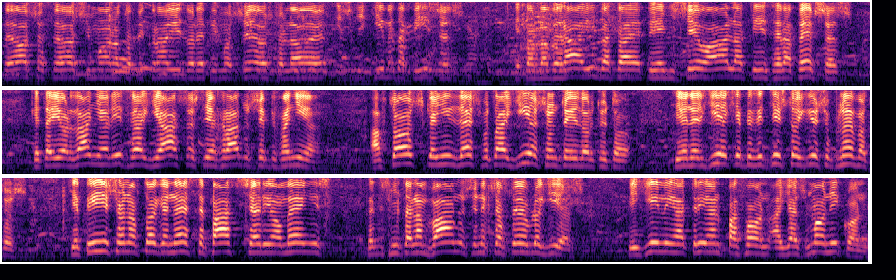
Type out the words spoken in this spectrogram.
Θεός ο Θεός ημών, το πικρό είδωρ επί Μωσέως, το λαό εις λυκή μεταποιήσας και τα βλαβερά ύδατα επί Ελισίου άλλα τη θεραπεύσας και τα Ιορδάνια ρήθρα αγιάσας τη εχράτους επιφανία. Αυτός και νυν δέσποτα αγίασον το είδωρ τούτο, τη ενεργία και επιθυτής του Αγίου σου Πνεύματος και ποιήσον αυτό γενέστε πάσης αριωμένης και της μεταλαμβάνουσιν εξ αυτού ευλογίας. Υγιεινή ιατρίαν παθών, αγιασμών οίκων,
